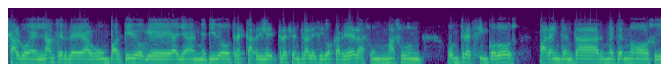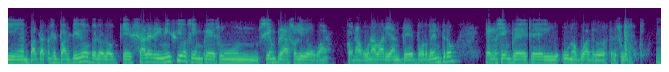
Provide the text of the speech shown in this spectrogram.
salvo en Lancer de algún partido que hayan metido tres, carrile, tres centrales y dos carrileras, un, más un, un 3-5-2 para intentar meternos y empatarnos el partido, pero lo que sale de inicio siempre es un siempre ha solido, bueno, con alguna variante por dentro, pero siempre es el 1-4-2-3-1. Mm,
